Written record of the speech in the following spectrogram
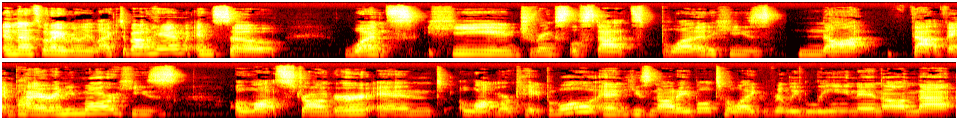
And that's what I really liked about him. And so once he drinks Lestat's blood, he's not that vampire anymore. He's a lot stronger and a lot more capable and he's not able to like really lean in on that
